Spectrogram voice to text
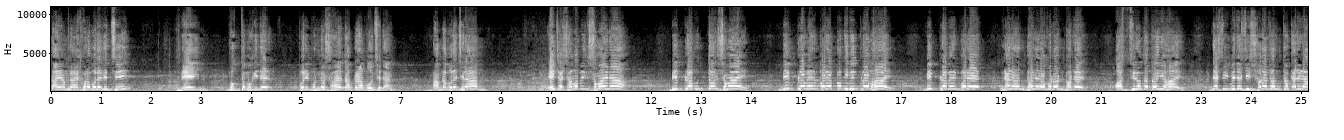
তাই আমরা এখনও বলে দিচ্ছি, এই ভুক্তভোগীদের পরিপূর্ণ সহায়তা আপনারা পৌঁছে দেন। আমরা বলেছিলাম, এইটা স্বাভাবিক সময় না, বিপ্লব উত্তর সময়, বিপ্লবের পরে প্রতি বিপ্লব হয়, বিপ্লবের পরে নানান ধরনের অঘটন ঘটে, অস্থিরতা তৈরি হয়, দেশি বিদেশি ষড়যন্ত্রকারীরা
